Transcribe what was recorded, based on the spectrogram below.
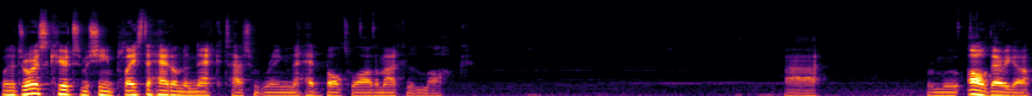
When a drawer is secured to machine, place the head on the neck attachment ring and the head bolt will automatically lock. Ah. Uh, remove. Oh, there we go.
